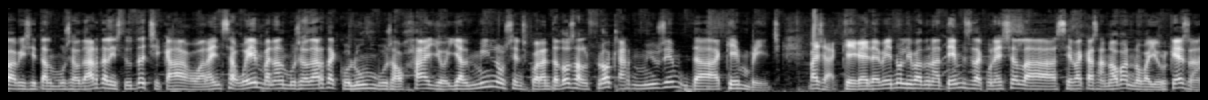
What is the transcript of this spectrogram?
va visitar el Museu d'Art de l'Institut de Chicago. L'any següent va anar al Museu d'Art de Columbus, a Ohio, i el 1942 al Frog Art Museum de Cambridge. Vaja, que gairebé no li va donar temps de conèixer la seva casa nova nova iorquesa.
